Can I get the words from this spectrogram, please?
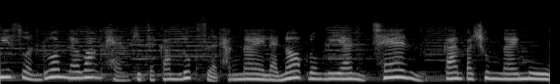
มีส่วนร่วมและวางแผนกิจกรรมลูกเสือทั้งในและนอกโรงเรียน เช่น การประชุมนายหมู่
